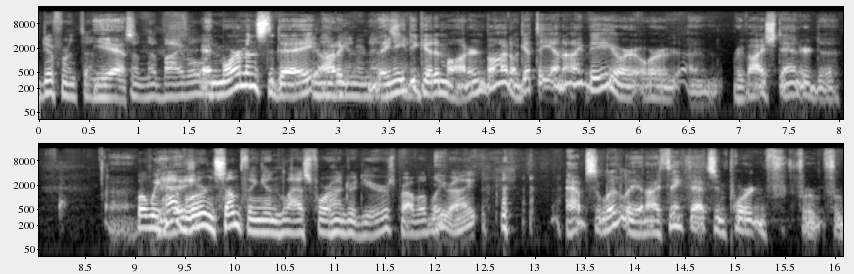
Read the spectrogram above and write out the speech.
different than, Yes. than the Bible. And Mormons today, ought the to, internet they need to get a modern Bible. Get the NIV or, or um, Revised Standard. Uh, well, we have learned something in the last 400 years, probably, right? absolutely, and I think that's important f- for, for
